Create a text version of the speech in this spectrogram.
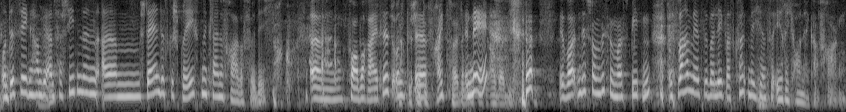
Und deswegen haben wir an verschiedenen ähm, Stellen des Gesprächs eine kleine Frage für dich ähm, vorbereitet. und, ich hätte Freizeit und nee, arbeiten. wir wollten dir schon ein bisschen was bieten. Und zwar haben wir jetzt überlegt, was könnten wir denn zu Erich Honecker fragen?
